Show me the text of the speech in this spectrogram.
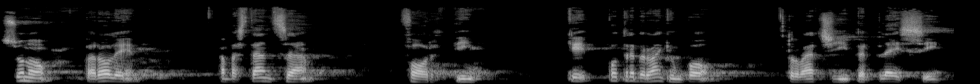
Sono parole abbastanza forti che potrebbero anche un po' trovarci perplessi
